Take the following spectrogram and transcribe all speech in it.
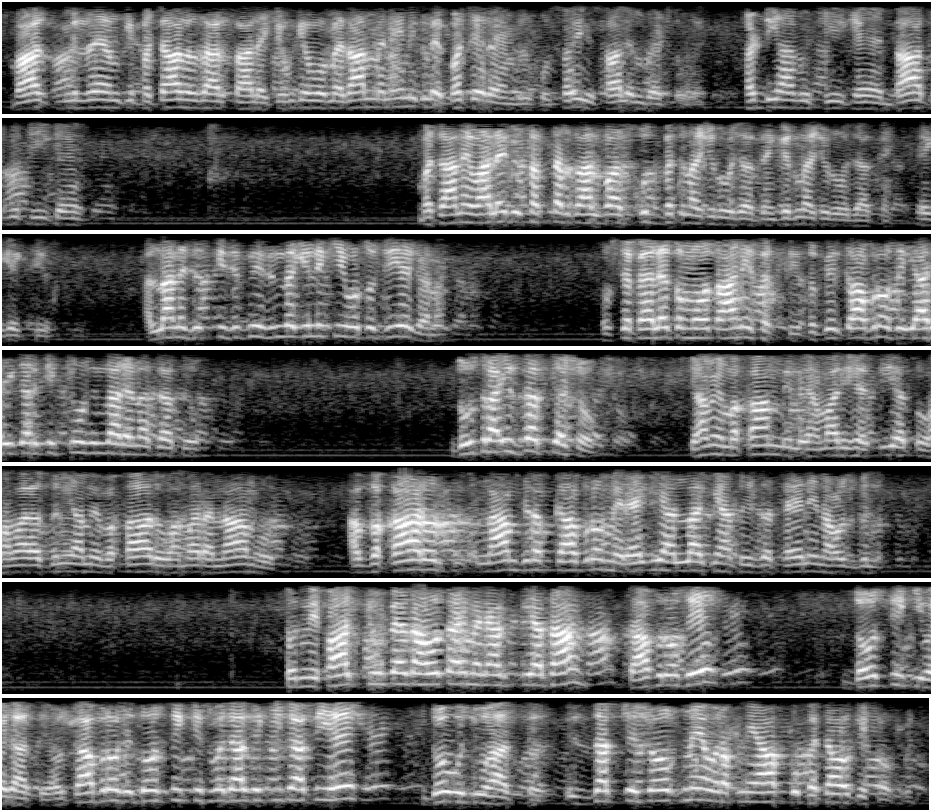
بعض مل رہے ہیں، ان کی پچاس ہزار سال ہے، کیونکہ وہ میدان میں نہیں نکلے، بچے رہے ہیں بالکل۔ صحیح، سالم بیٹھے ہوئے ہڈیاں بھی ٹھیک ہیں، دانت بھی ٹھیک ہیں۔ بچانے والے بھی ستر سال بعد خود بچنا شروع ہو جاتے ہیں، گرنا شروع ہو جاتے ہیں۔ ایک ایک چیز۔ اللہ نے جس کی جتنی زندگی لکھی، وہ تو جیے گا نا۔ اس سے پہلے تو موت آ نہیں سکتی، تو پھر کافروں سے یاری کر کے کیوں زندہ رہنا چاہتے ہو؟ دوسرا، عزت کا شوق، کہ ہمیں مقام ملے، ہماری حیثیت ہو، ہمارا دنیا میں وقار ہو، ہمارا نام ہو۔ اب وقار اور نام صرف کافروں میں رہ گیا، اللہ کے یہاں تو عزت ہے نہیں ناؤز بل تو نفاق کیوں پیدا ہوتا ہے؟ میں نے ارد کیا تھا، کافروں سے دوستی کی وجہ سے۔ اور کافروں سے دوستی کس وجہ سے کی جاتی ہے؟ دو وجوہات سے۔ عزت کے شوق میں اور اپنے آپ کو بچاؤ کے شوق میں۔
